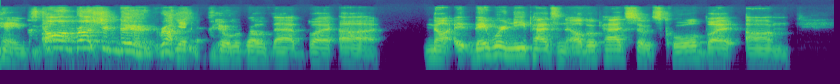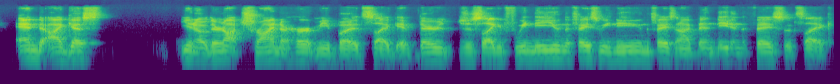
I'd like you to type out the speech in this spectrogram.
name. Let's call him Russian dude. yeah, Russian. sure, we'll go with that. But uh no, it, they wear knee pads and elbow pads, so it's cool. But um, and I guess you know they're not trying to hurt me, but it's like if they're just like if we knee you in the face, we knee you in the face, and I've been kneed in the face, so it's like,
